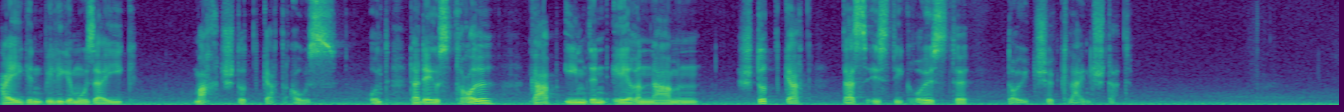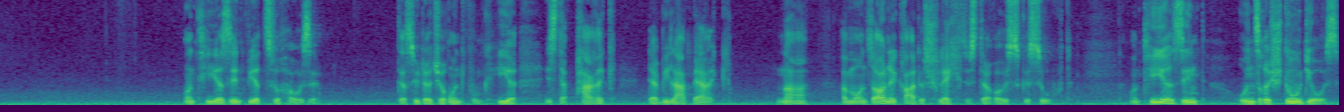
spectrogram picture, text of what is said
eigenwillige Mosaik macht Stuttgart aus. Und Thaddäus Troll gab ihm den Ehrennamen Stuttgart, das ist die größte deutsche Kleinstadt. Und hier sind wir zu Hause der Süddeutsche Rundfunk. Hier ist der Park der Villa Berg. Na, haben wir uns auch nicht gerade das Schlechteste rausgesucht. Und hier sind unsere Studios.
